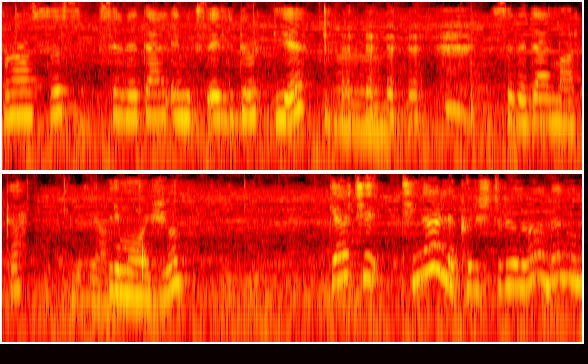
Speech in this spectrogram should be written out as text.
Fransız Sevedel MX54 diye Sevedel marka yağ. limonjun. Gerçi tinerle karıştırıyorlar ama ben onu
